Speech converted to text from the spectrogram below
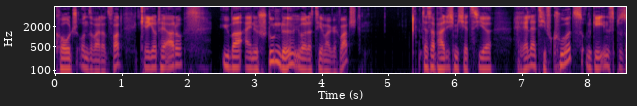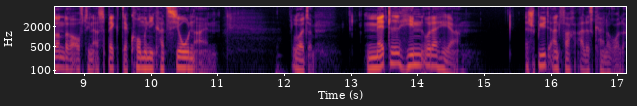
Coach und so weiter und so fort, Gregor Theado, über eine Stunde über das Thema gequatscht. Deshalb halte ich mich jetzt hier relativ kurz und gehe insbesondere auf den Aspekt der Kommunikation ein. Leute, Metal hin oder her, es spielt einfach alles keine Rolle.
